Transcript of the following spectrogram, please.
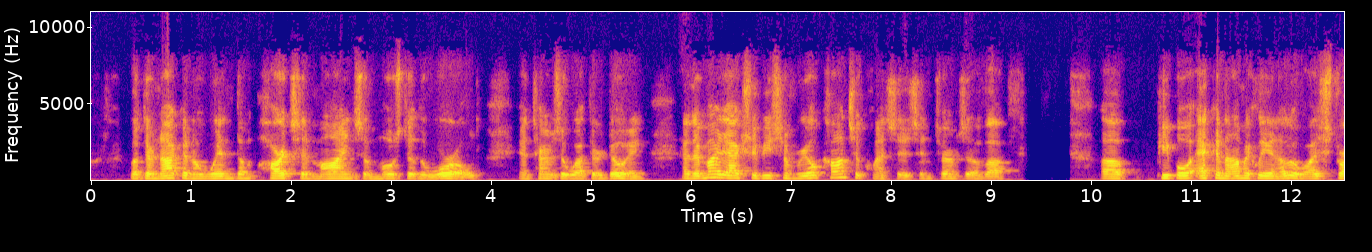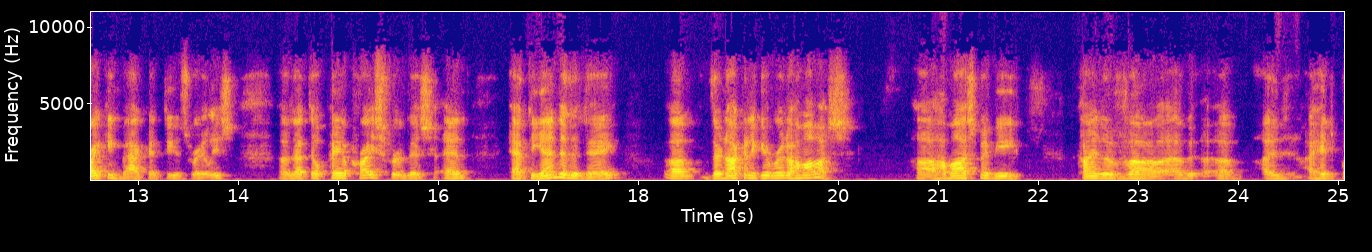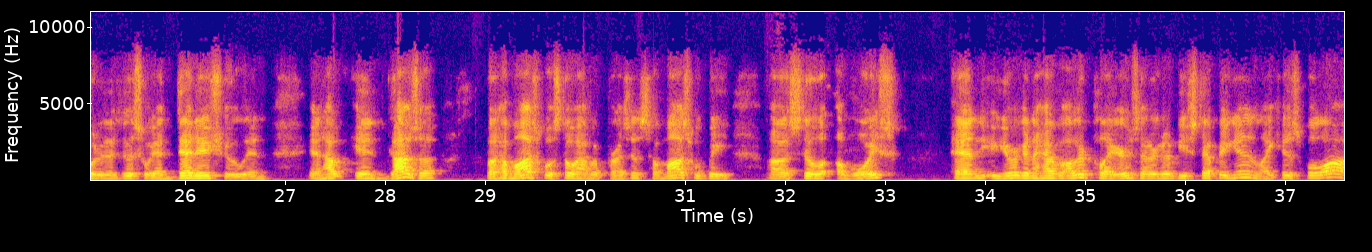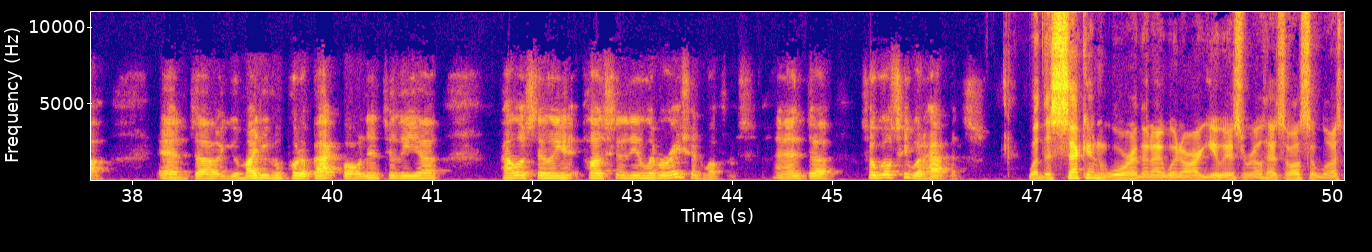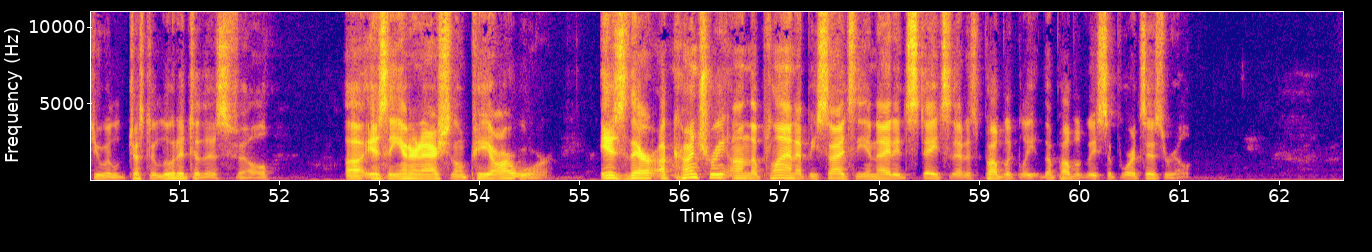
but they're not going to win the hearts and minds of most of the world in terms of what they're doing. And there might actually be some real consequences in terms of uh, uh, people economically and otherwise striking back at the Israelis, uh, that they'll pay a price for this. And at the end of the day, um, they're not going to get rid of Hamas. Uh, Hamas may be kind of, uh, I hate to put it this way, a dead issue in in, in Gaza, but Hamas will still have a presence. Hamas will be uh, still a voice, and you're going to have other players that are going to be stepping in, like Hezbollah, and uh, you might even put a backbone into the uh, Palestinian Palestinian liberation weapons, and uh, so we'll see what happens. Well, the second war that I would argue Israel has also lost, you just alluded to this, Phil, uh, is the international PR war is there a country on the planet besides the United States that is publicly that publicly supports Israel?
